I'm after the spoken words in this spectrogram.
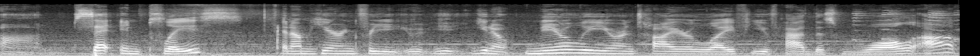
um, set in place. And i'm hearing for you, you you know nearly your entire life you've had this wall up.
